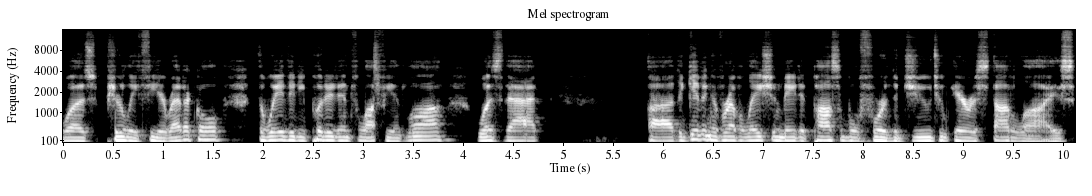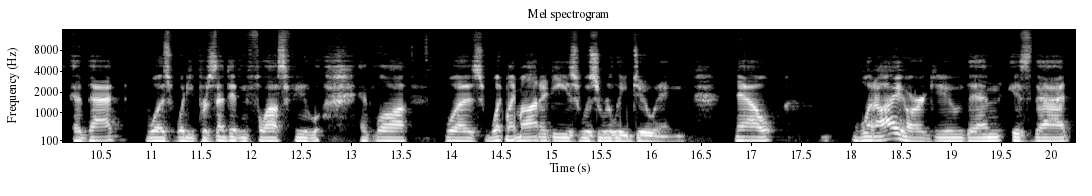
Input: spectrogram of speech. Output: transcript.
was purely theoretical. The way that he put it in philosophy and law was that uh, the giving of revelation made it possible for the Jew to Aristotelize, and that was what he presented in philosophy and law was what Maimonides was really doing. Now, what I argue then is that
